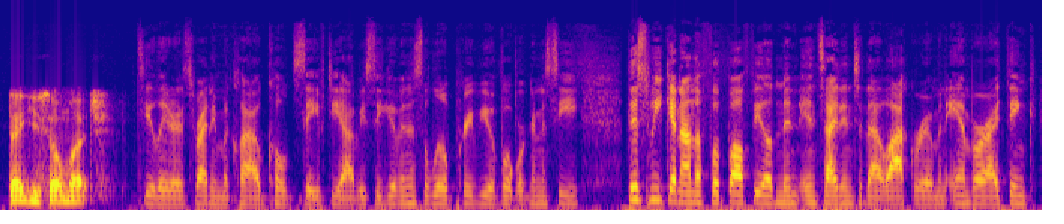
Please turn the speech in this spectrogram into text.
Thank you so much. See you later. It's Rodney McLeod, Colt Safety, obviously giving us a little preview of what we're going to see this weekend on the football field and an insight into that locker room. And Amber, I think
